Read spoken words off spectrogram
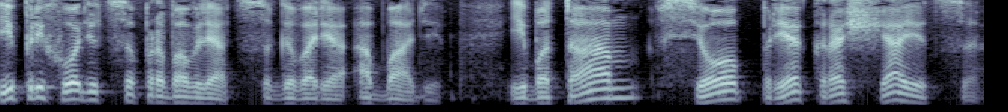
и приходится пробавляться, говоря об аде, ибо там все прекращается.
